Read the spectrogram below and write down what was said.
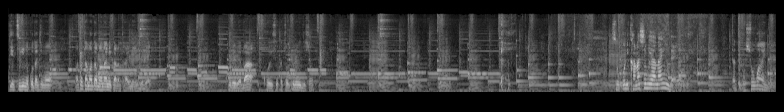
で次の子たちもまたたまたま何かのタイミングで。来れればこういう生活送れるでしょ。そこに悲しみはないんだよ。だってこれしょうがないんだよ、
